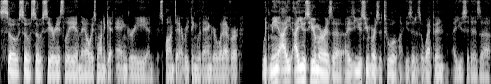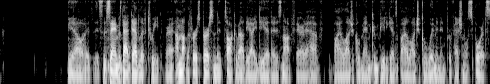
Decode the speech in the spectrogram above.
so so so seriously, and they always want to get angry and respond to everything with anger, whatever. With me, I, I use humor as a I use humor as a tool. I use it as a weapon. I use it as a you know, it's, the same as that deadlift tweet, right? I'm not the first person to talk about the idea that it's not fair to have biological men compete against biological women in professional sports,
